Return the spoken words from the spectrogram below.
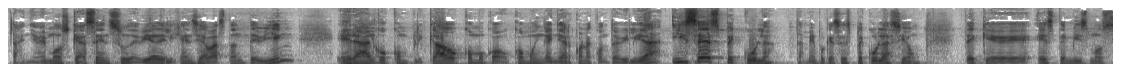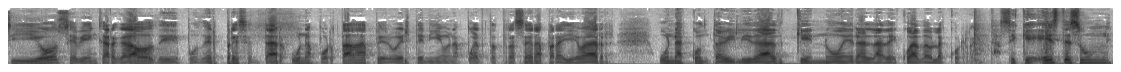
tan llamemos que hacen su debida diligencia bastante bien, era algo complicado cómo, cómo, cómo engañar con la contabilidad. Y se especula, también porque es especulación, de que este mismo CEO se había encargado de poder presentar una portada, pero él tenía una puerta trasera para llevar una contabilidad que no era la adecuada o la correcta. Así que este es un,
